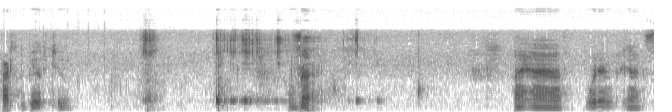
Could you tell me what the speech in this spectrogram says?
Parts to build too. Right. I have wooden pickaxe.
